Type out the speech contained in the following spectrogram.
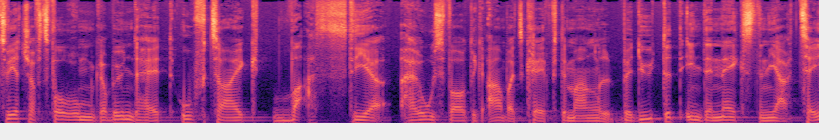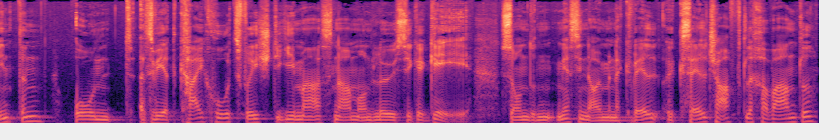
Das Wirtschaftsforum Graubünden hat aufgezeigt, was die Herausforderung Arbeitskräftemangel bedeutet in den nächsten Jahrzehnten. Und es wird keine kurzfristigen Maßnahmen und Lösungen geben, sondern wir sind auch in einem gesellschaftlichen Wandel.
